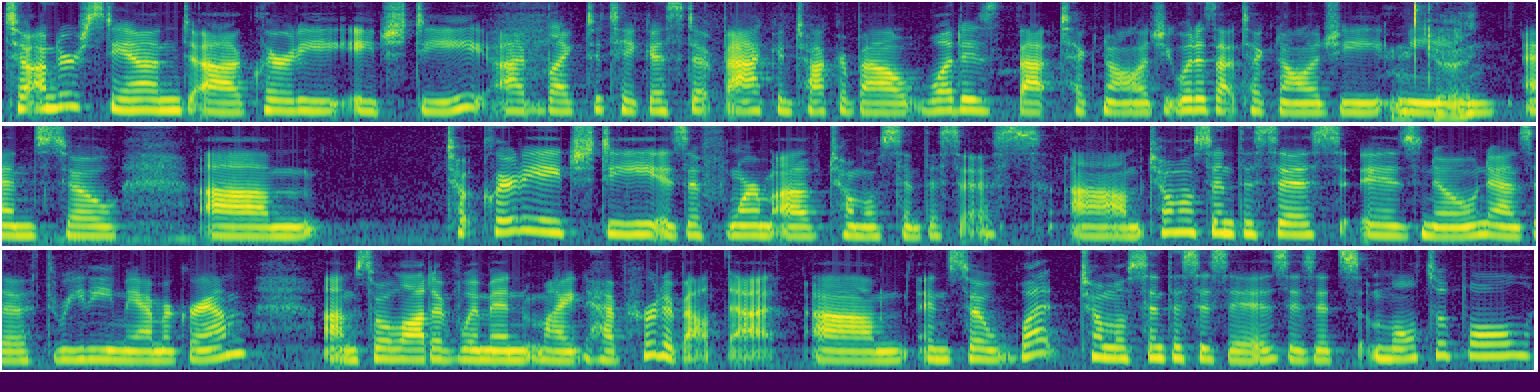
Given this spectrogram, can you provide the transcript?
to understand uh, Clarity HD, I'd like to take a step back and talk about what is that technology? What does that technology mean? Okay. And so, um, to- Clarity HD is a form of tomosynthesis. Um, tomosynthesis is known as a 3D mammogram, um, so a lot of women might have heard about that. Um, and so, what tomosynthesis is, is it's multiple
